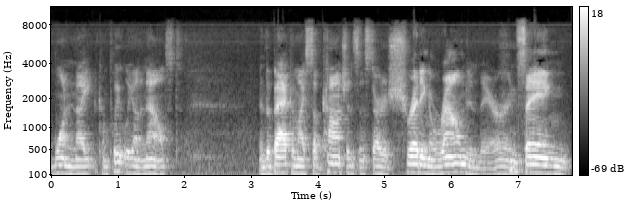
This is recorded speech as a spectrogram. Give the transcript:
one night completely unannounced in the back of my subconscious and started shredding around in there and hmm. saying,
